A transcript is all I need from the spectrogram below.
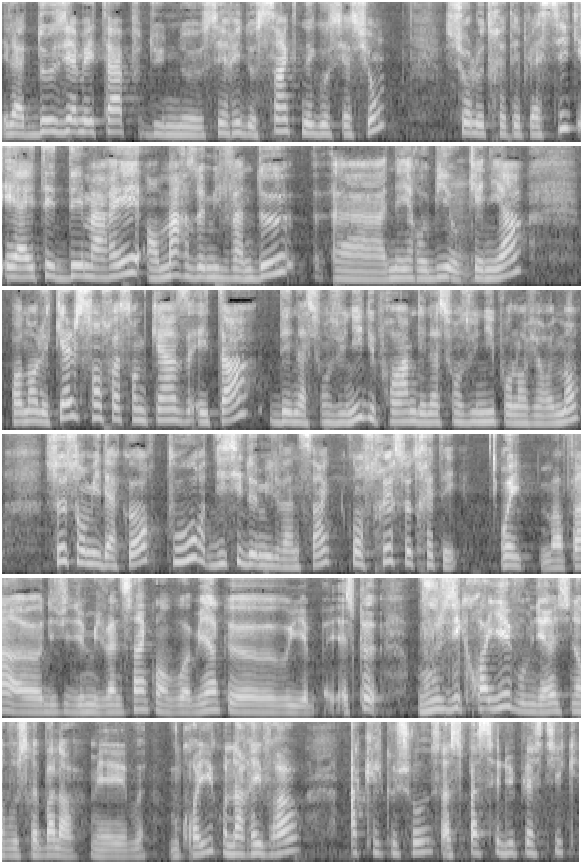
est la deuxième étape d'une série de cinq négociations sur le traité plastique et a été démarrée en mars 2022 à Nairobi au mmh. Kenya pendant lesquels 175 États des Nations Unies, du programme des Nations Unies pour l'environnement, se sont mis d'accord pour, d'ici 2025, construire ce traité. Oui, mais enfin, euh, d'ici 2025, on voit bien que. Est-ce que vous y croyez Vous me direz, sinon vous ne serez pas là. Mais vous croyez qu'on arrivera à quelque chose, à se passer du plastique?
